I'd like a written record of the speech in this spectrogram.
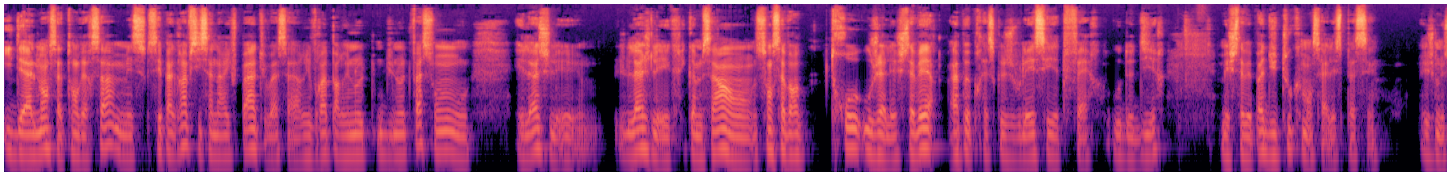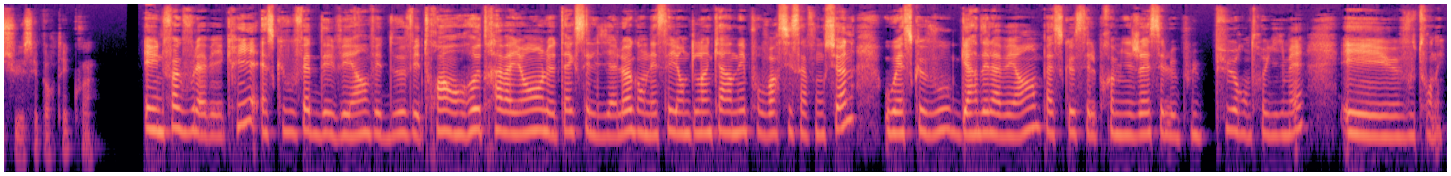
idéalement, ça tend vers ça, mais c'est pas grave si ça n'arrive pas, tu vois. Ça arrivera par une autre, d'une autre façon. Et là, je l'ai, là, je l'ai écrit comme ça, sans savoir trop où j'allais. Je savais à peu près ce que je voulais essayer de faire ou de dire, mais je savais pas du tout comment ça allait se passer. Et je me suis laissé porter, quoi. Et une fois que vous l'avez écrit, est-ce que vous faites des V1, V2, V3 en retravaillant le texte et le dialogue, en essayant de l'incarner pour voir si ça fonctionne? Ou est-ce que vous gardez la V1 parce que c'est le premier jet, c'est le plus pur, entre guillemets, et vous tournez?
